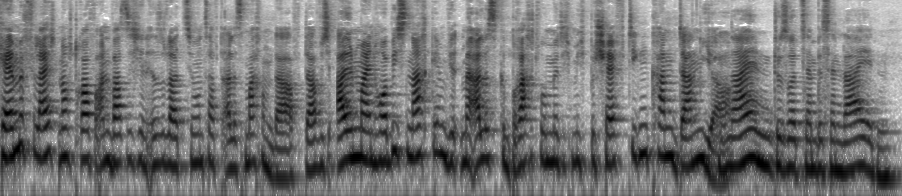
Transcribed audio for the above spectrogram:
Käme vielleicht noch drauf an, was ich in Isolationshaft alles machen darf. Darf ich allen meinen Hobbys nachgehen? Wird mir alles gebracht, womit ich mich beschäftigen kann? Dann ja. Nein, du sollst ja ein bisschen leiden.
